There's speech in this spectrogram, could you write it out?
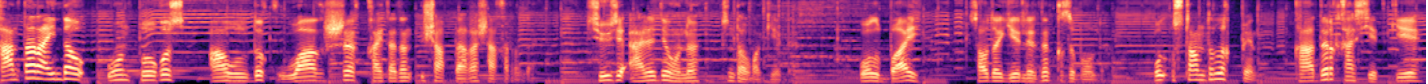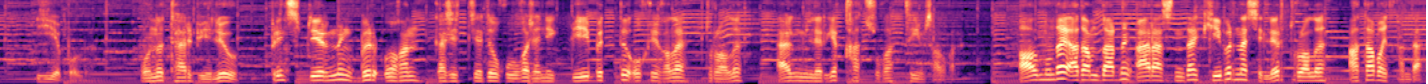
Қаңтар айында 19 ауылдық уағызшы қайтадан үш аптаға шақырылды. Сьюзи әлі де оны тыңдауға келді. Ол бай саудагерлердің қызы болды. Ол ұстамдылық пен қадір қасиетке ие болды. Оны тәрбиелеу принциптерінің бір оған газеттерді оқуға және бейбітті оқиғалар туралы әңгімелерге қатысуға тыйым салған. Ал мұндай адамдардың арасында кейбір нәрселер туралы атап айтқанда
